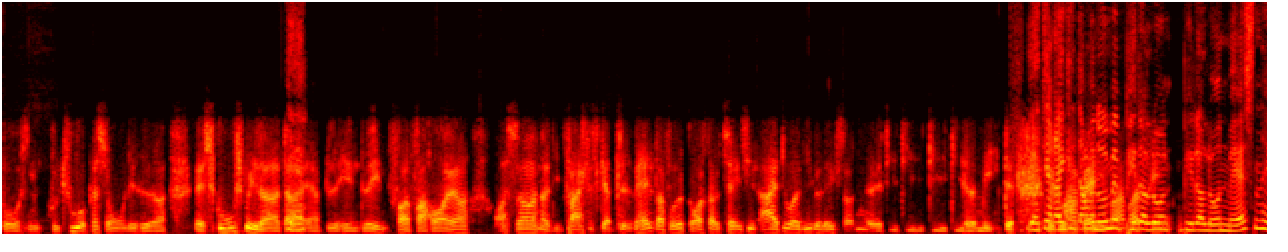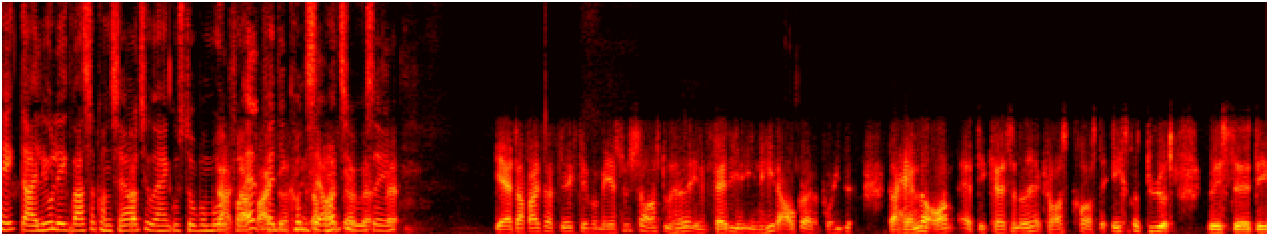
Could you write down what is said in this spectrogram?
på sådan kulturpersonligheder, øh, skuespillere, der ja. er blevet hentet ind fra, fra højre, og så når de faktisk er blevet valgt og fået et godt resultat, siger ej, du er alligevel ikke sådan, øh, de, de, de, de havde ment det. Ja, det er rigtigt. Der var noget med Peter Lund, Peter Lund Madsen, ikke? der alligevel ikke var så konservativ, at han kunne stå på mål der, for der alt, hvad de konservative sagde. Ja, der er faktisk været flere eksempler, men jeg synes så også, du havde en fat i en helt afgørende pointe, der handler om, at det kan, sådan noget her kan også koste ekstra dyrt, hvis øh, det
